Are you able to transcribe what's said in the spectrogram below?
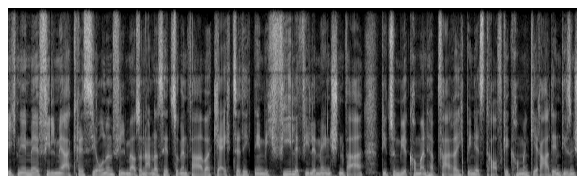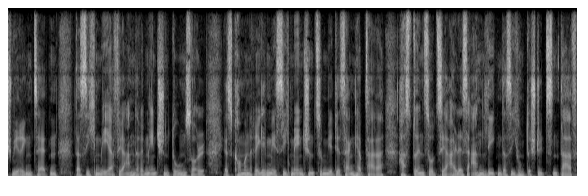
Ich nehme viel mehr Aggressionen, viel mehr Auseinandersetzungen wahr, aber gleichzeitig nehme ich viele, viele Menschen wahr, die zu mir kommen, Herr Pfarrer, ich bin jetzt draufgekommen, gerade in diesen schwierigen Zeiten, dass ich mehr für andere Menschen tun soll. Es kommen regelmäßig Menschen zu mir, die sagen, Herr Pfarrer, hast du ein soziales Anliegen, das ich unterstützen darf?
